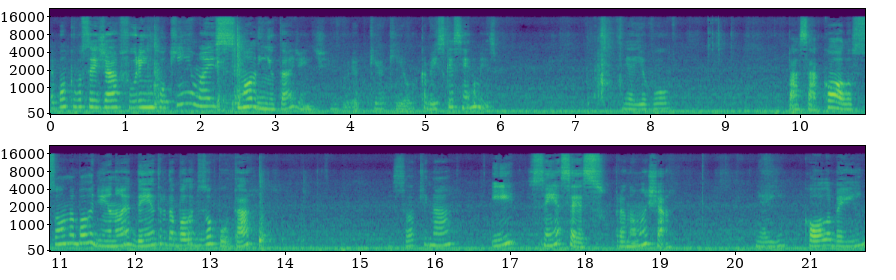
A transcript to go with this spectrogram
É bom que vocês já furem um pouquinho mais molinho, tá, gente? É porque aqui eu acabei esquecendo mesmo. E aí eu vou passar cola só na bordinha, não é dentro da bola de isopor, tá? É só aqui na... E sem excesso, pra não manchar. E aí, cola bem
